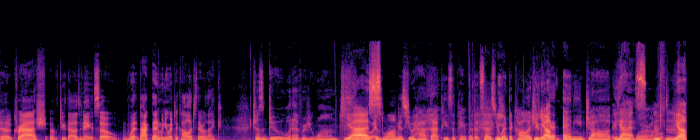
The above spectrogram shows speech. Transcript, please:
uh, crash of 2008. So what, back then, when you went to college, they were like, just do whatever you want. Yes. So as long as you have that piece of paper that says you went to college, you Yep. can get any job in Yes. the world. Mhm. Yep.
